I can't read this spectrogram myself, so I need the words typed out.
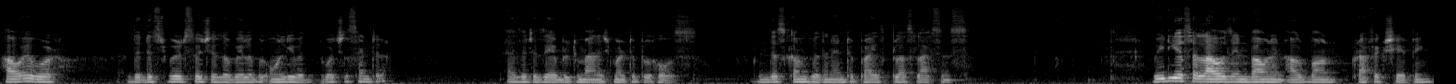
However the distributed switch is available only with virtual center as it is able to manage multiple hosts and this comes with an enterprise plus license VDS allows inbound and outbound traffic shaping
